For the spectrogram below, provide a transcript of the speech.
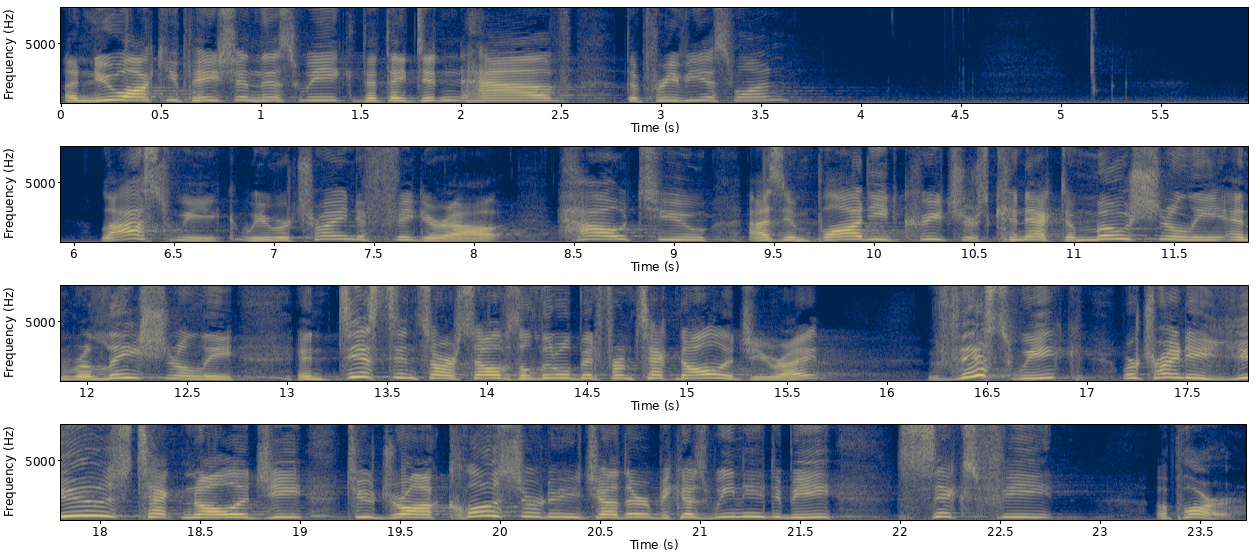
a new occupation this week that they didn't have the previous one? Last week, we were trying to figure out how to, as embodied creatures, connect emotionally and relationally and distance ourselves a little bit from technology, right? This week, we're trying to use technology to draw closer to each other because we need to be six feet apart.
